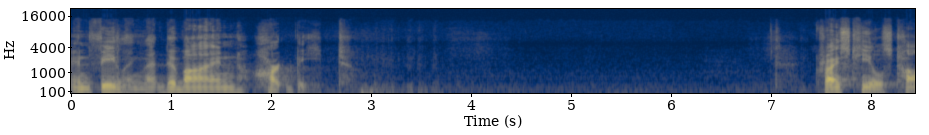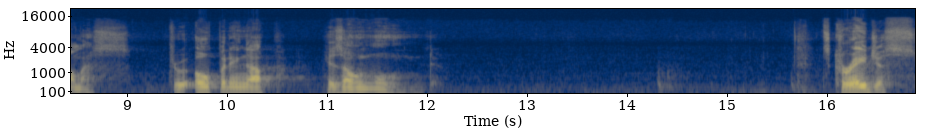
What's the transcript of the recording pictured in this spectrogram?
and feeling that divine heartbeat? Christ heals Thomas through opening up his own wound. It's courageous.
